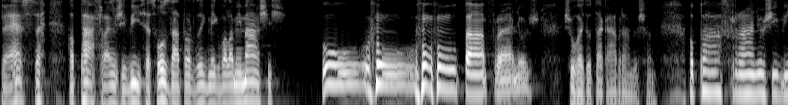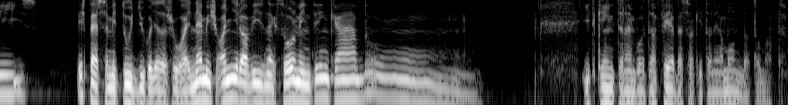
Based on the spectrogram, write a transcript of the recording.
persze, a páfrányosi vízhez hozzátartozik még valami más is. Ó, páfrányos, sóhajtották ábrándosan. A páfrányosi víz. És persze mi tudjuk, hogy ez a sóhaj nem is annyira víznek szól, mint inkább... Itt kénytelen voltam félbeszakítani a mondatomat.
